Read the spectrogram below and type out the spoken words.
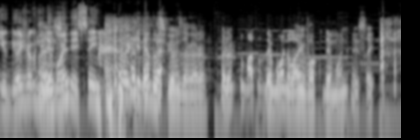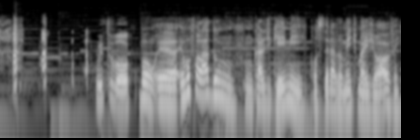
Yu-Gi-Oh! é jogo de isso demônio, é isso aí. É que nem dos filmes agora. O jogo que tu mata os demônios lá, invoca o demônio, é isso aí. Muito bom. Bom, é, eu vou falar de um, um card game consideravelmente mais jovem,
